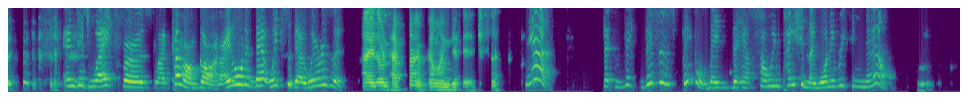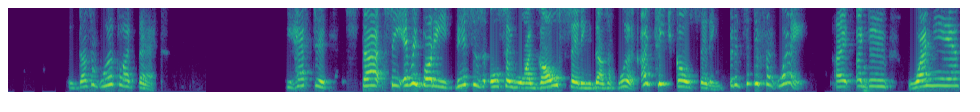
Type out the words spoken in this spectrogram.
and just wait for us, like, come on, God, I ordered that weeks ago. Where is it? I don't have time. Come on, get it. yeah. This is people, they, they are so impatient. They want everything now. Mm. It doesn't work like that. You have to start, see, everybody, this is also why goal setting doesn't work. I teach goal setting, but it's a different way. I, I do one year,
